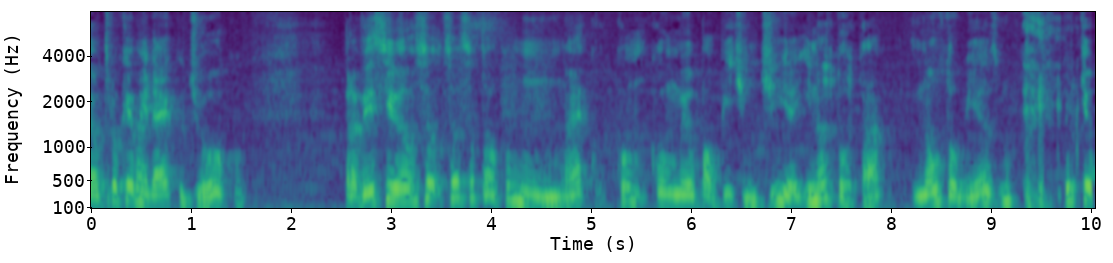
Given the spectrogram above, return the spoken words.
eu troquei uma ideia com o Diogo para ver se eu, se, se, se eu tô com, né, com, com meu palpite em dia, e não tô, tá? Não tô mesmo, porque eu,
